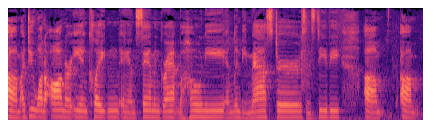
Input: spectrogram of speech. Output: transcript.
Um, I do want to honor Ian Clayton and Sam and Grant Mahoney and Lindy Masters and Stevie um, um,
